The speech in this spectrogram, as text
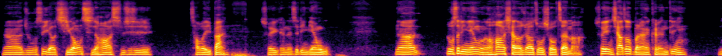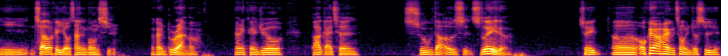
那如果是有七公尺的话，是不是超过一半？所以可能是零点五。那如果是零点五的话，下周就要做修正嘛。所以你下周本来可能定你下周可以游三十公尺，那可能不然嘛，那你可能就把它改成十五到二十之类的。所以呃，OKR 还有一个重点就是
